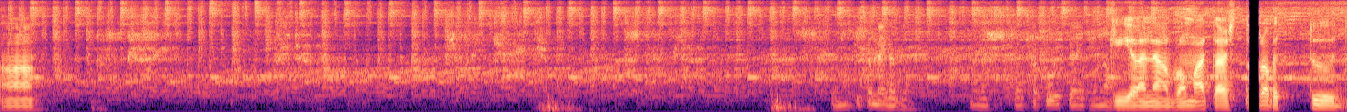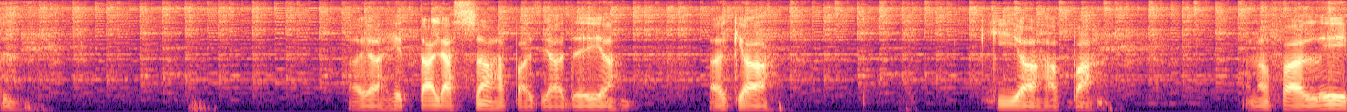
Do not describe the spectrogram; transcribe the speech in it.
Ó. Aqui também, Gabriel. Aqui, ó, não. Vamos matar as tropas tudo. Aí, ó, retaliação, rapaziada. Aí, ó. Aqui, ó. Aqui, ó, rapá. Eu não falei,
